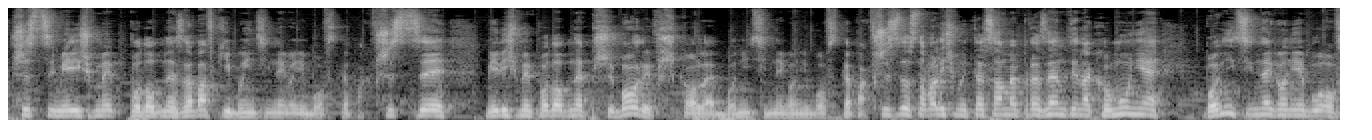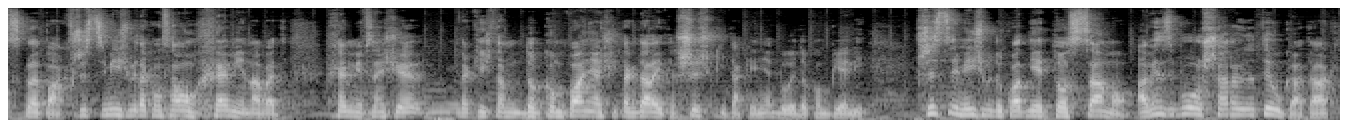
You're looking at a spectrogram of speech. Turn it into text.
Wszyscy mieliśmy podobne zabawki, bo nic innego nie było w sklepach. Wszyscy mieliśmy podobne przybory w szkole, bo nic innego nie było w sklepach. Wszyscy dostawaliśmy te same prezenty na komunie, bo nic innego nie było w sklepach. Wszyscy mieliśmy taką samą chemię nawet. Chemię w sensie jakieś tam do kąpania się i tak dalej. Te szyszki takie, nie? Były do kąpieli. Wszyscy mieliśmy dokładnie to samo. A więc było szaro do tyłka, tak?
